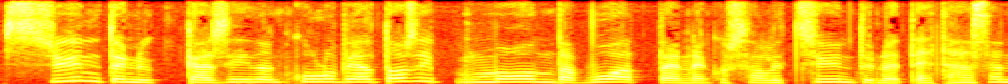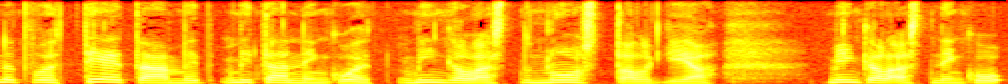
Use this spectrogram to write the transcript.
syntynytkään, siitä on kulunut vielä tosi monta vuotta ennen kuin sä olit syntynyt. Ethän sä nyt voi tietää, mit, mitä, niinku, että minkälaista nostalgia, minkälaista niinku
